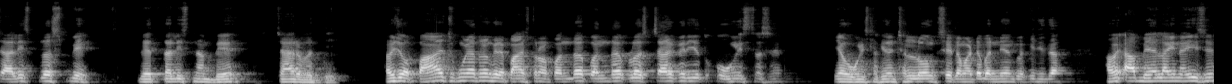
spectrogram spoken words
ચાલીસ પ્લસ બે. બેતાલીસના બે, ચાર વધી હવે જો પાંચ ગુણ્યા ત્રણ કરીએ પાંચ, ત્રણ, પંદર. પંદર પ્લસ ચાર કરીએ તો ઓગણીસ થશે. અહીંયા ઓગણીસ લખી દીધા. છેલ્લો અંક છે, એટલા માટે બંને અંક લખી દીધા. હવે આ બે લાઈન આવી છે.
